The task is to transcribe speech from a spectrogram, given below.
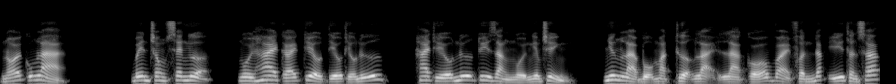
Nói cũng là, Bên trong xe ngựa, ngồi hai cái kiểu tiếu thiếu nữ, hai thiếu nữ tuy rằng ngồi nghiêm chỉnh, nhưng là bộ mặt thượng lại là có vài phần đắc ý thân sắc.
